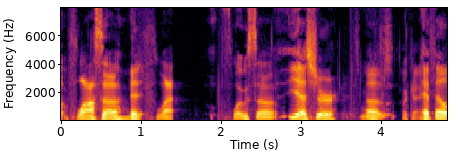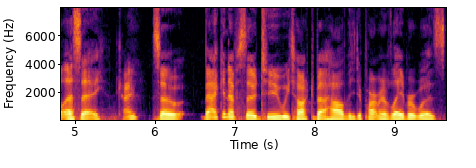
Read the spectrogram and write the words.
Flossa, It- Fla- Flosa. Yeah, sure. Uh, okay. FLSA. okay. So back in episode two, we talked about how the Department of Labor was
